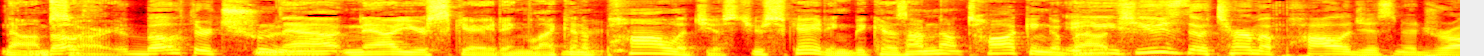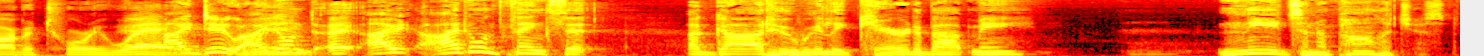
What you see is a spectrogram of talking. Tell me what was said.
No, I'm both, sorry. Both are true. Now, now you're skating like an apologist. You're skating because I'm not talking about. you use the term apologist in a derogatory way. I do. I don't. I, I don't think that a God who really cared about me needs an apologist.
